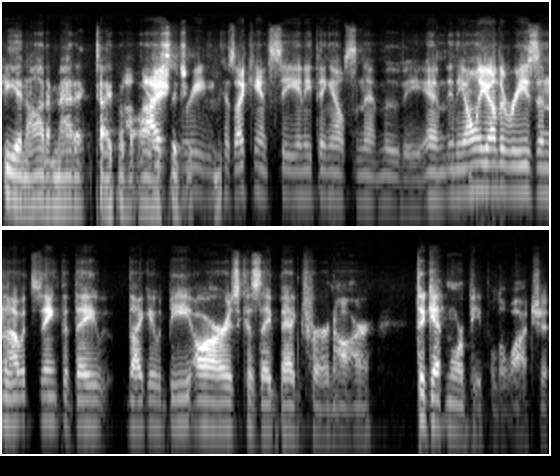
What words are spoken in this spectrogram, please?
be an automatic type of R I agree because I can't see anything else in that movie. And, and the only other reason I would think that they like it would be R is because they begged for an R to get more people to watch it.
